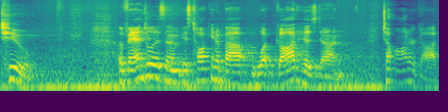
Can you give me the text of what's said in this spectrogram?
Two, evangelism is talking about what God has done to honor God.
